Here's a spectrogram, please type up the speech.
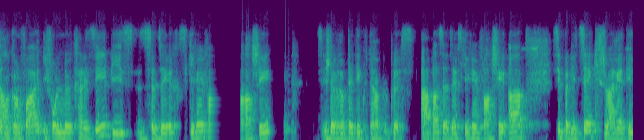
Encore une fois, il faut le neutraliser, puis se dire, si quelqu'un est fâché, je devrais peut-être écouter un peu plus. À la place de dire si quelqu'un est fâché, ah, c'est politique, je vais arrêter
